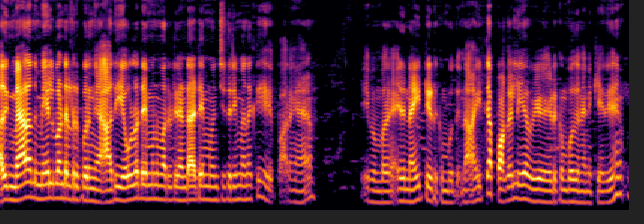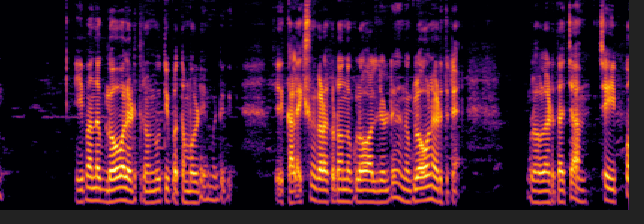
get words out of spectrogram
அதுக்கு மேலே அந்த மேல் பண்டல் இருக்கு அது எவ்வளோ டைமண்ட் மறுபடியும் ரெண்டாயிரம் டைம் வந்துச்சு தெரியுமா எனக்கு? பாருங்கள் இப்போ பாருங்கள் இது நைட்டு எடுக்கும்போது. நைட்டாக பகல்லையே எடுக்கும்போது நினைக்கிது. இப்போ அந்த க்ளோவால் எடுத்துட்டோம். நூற்றி பத்தொம்பது டைமண்டுக்கு இது கலெக்ஷன் கிடக்கட்டும் அந்த க்ளோவால்னு சொல்லிட்டு அந்த க்ளோவாலும் எடுத்துட்டேன். இவ்வளோ எடுத்தாச்சா? சரி இப்போ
